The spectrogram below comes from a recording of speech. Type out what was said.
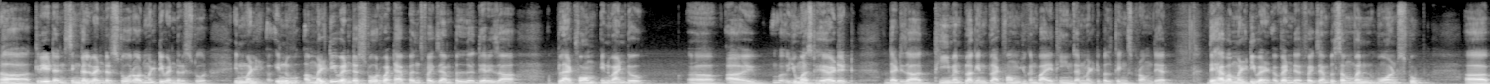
uh, create a single vendor store or multi vendor store. In in a multi vendor store what happens? For example there is a platform Envato uh, I you must heard it. That is a theme and plugin platform. You can buy themes and multiple things from there. They have a multi vendor for example someone wants to uh,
